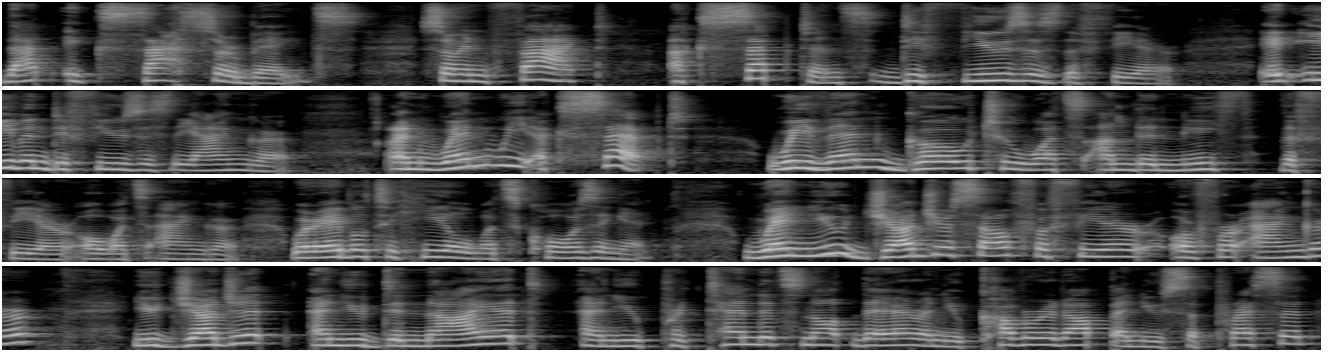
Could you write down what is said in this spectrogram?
that exacerbates. So in fact, acceptance diffuses the fear. It even diffuses the anger. And when we accept, we then go to what's underneath the fear or what's anger. We're able to heal what's causing it. When you judge yourself for fear or for anger, you judge it and you deny it and you pretend it's not there and you cover it up and you suppress it.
